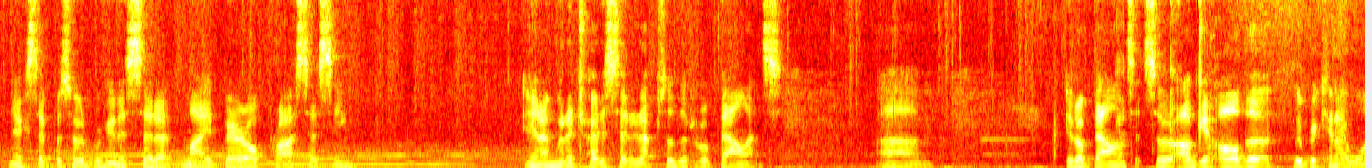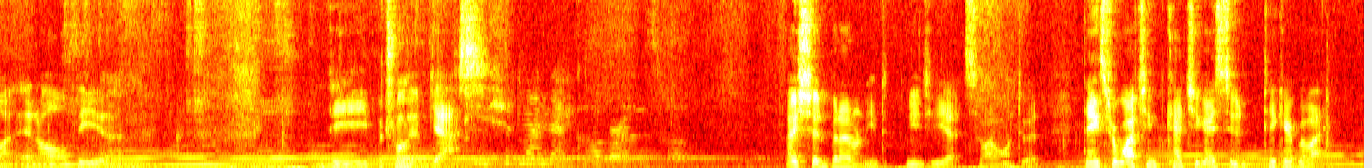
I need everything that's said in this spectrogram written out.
Next episode, we're going to set up my barrel processing. And I'm going to try to set it up so that it'll balance. Um, it'll balance it. So I'll get all the lubricant I want and all the uh, the petroleum gas. I should, but I don't need to, need to yet, so I won't do it. Thanks for watching. Catch you guys soon. Take care. Bye bye.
